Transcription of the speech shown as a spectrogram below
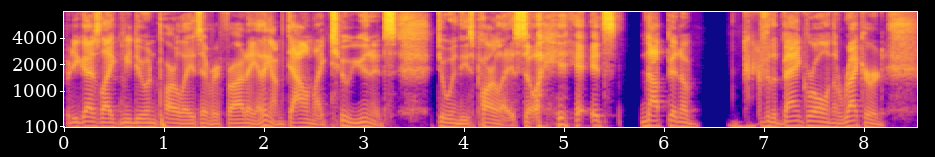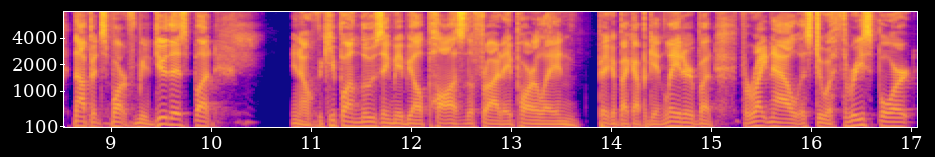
but you guys like me doing parlays every Friday. I think I'm down like two units doing these parlays. So it's not been a for the bankroll and the record, not been smart for me to do this, but you know, if we keep on losing, maybe I'll pause the Friday parlay and pick it back up again later. But for right now, let's do a three sport,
